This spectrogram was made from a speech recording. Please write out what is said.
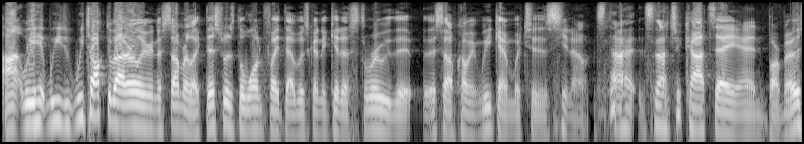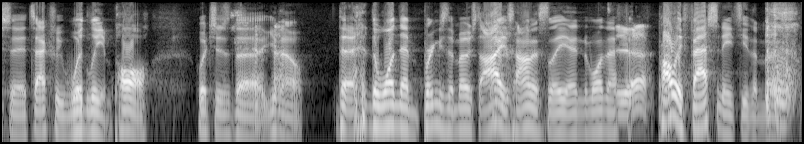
uh, we we we talked about earlier in the summer. Like this was the one fight that was going to get us through the, this upcoming weekend, which is you know it's not it's not Chikadze and Barboza. It's actually Woodley and Paul, which is the you know. The, the one that brings the most eyes, honestly, and the one that Yeah. probably fascinates you the most.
